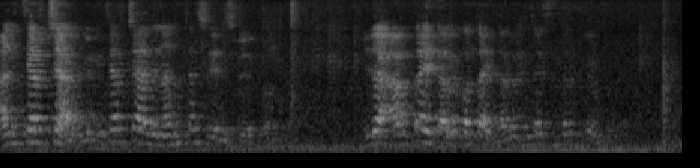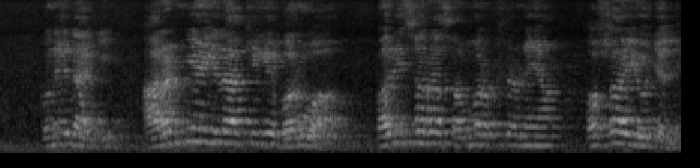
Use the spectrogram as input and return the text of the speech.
ಅಲ್ಲಿ ಚರ್ಚೆ ಆಗ್ಬೇಕು. ಚರ್ಚೆ ಆದ ನಂತರ ಸೇರಿಸಬೇಕು ಇದು ಅರ್ಥ ಆಯ್ತಲ್ಲ? ಗೊತ್ತಾಯ್ತಲ್ಲ. ಕೊನೆಯದಾಗಿ, ಅರಣ್ಯ ಇಲಾಖೆಗೆ ಬರುವ ಪರಿಸರ ಸಂರಕ್ಷಣೆಯ ಹೊಸ ಯೋಜನೆ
